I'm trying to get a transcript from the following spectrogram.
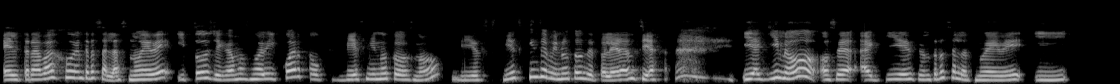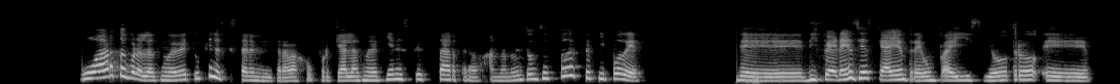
el trabajo entras a las 9 y todos llegamos 9 y cuarto, pues 10 minutos, ¿no? 10, 10, 15 minutos de tolerancia. Y aquí no, o sea, aquí es, entras a las 9 y cuarto para las 9, tú tienes que estar en el trabajo, porque a las 9 tienes que estar trabajando, ¿no? Entonces, todo este tipo de, de diferencias que hay entre un país y otro, eh,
